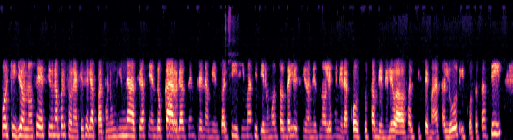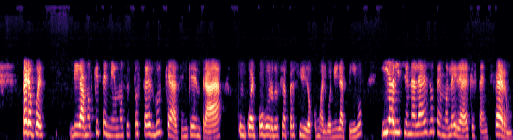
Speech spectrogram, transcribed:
porque yo no sé si una persona que se le pasa en un gimnasio haciendo cargas de entrenamiento altísimas y tiene un montón de lesiones no le genera costos también elevados al sistema de salud y cosas así, pero pues digamos que tenemos estos sesgos que hacen que de entrada un cuerpo gordo sea percibido como algo negativo y adicional a eso tenemos la idea de que está enfermo.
